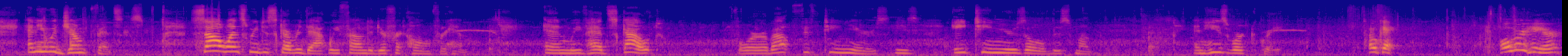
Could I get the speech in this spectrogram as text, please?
and he would jump fences. So once we discovered that, we found a different home for him. And we've had Scout, for about 15 years. He's 18 years old this month. And he's worked great. Okay, over here,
